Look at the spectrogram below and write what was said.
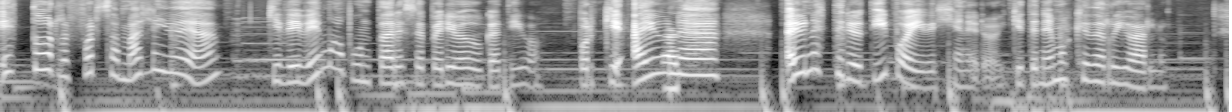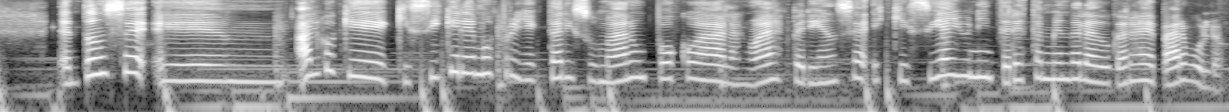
esto refuerza más la idea que debemos apuntar ese periodo educativo, porque hay una hay un estereotipo ahí de género y que tenemos que derribarlo. Entonces, em, algo que, sí queremos proyectar y sumar un poco a las nuevas experiencias es que sí hay un interés también de la educadora de párvulo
